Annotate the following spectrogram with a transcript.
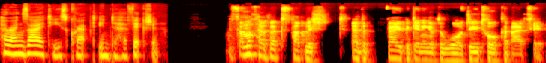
Her anxieties crept into her fiction. Some of her books published at the very beginning of the war do talk about it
